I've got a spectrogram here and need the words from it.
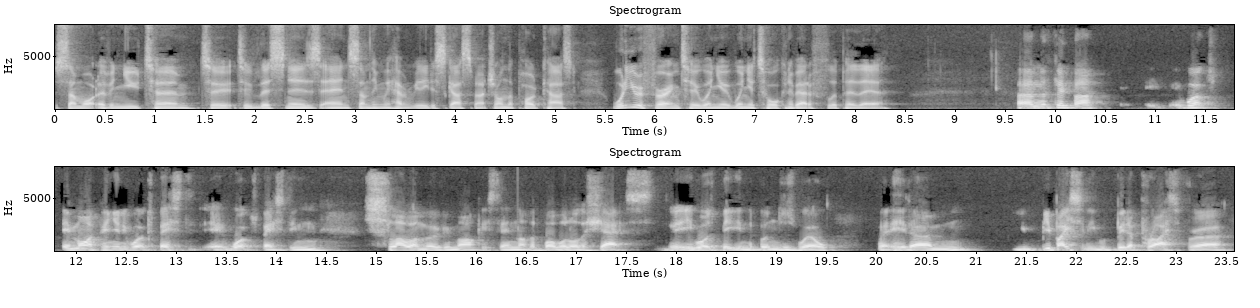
somewhat of a new term to to listeners and something we haven't really discussed much on the podcast. What are you referring to when you when you're talking about a flipper there? Um, the flipper, it, it works. In my opinion, it works best. It works best in slower moving markets than like the Bobl or the Schatz. He was big in the Bunds as well, but it um, you, you basically would bid a price for a,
